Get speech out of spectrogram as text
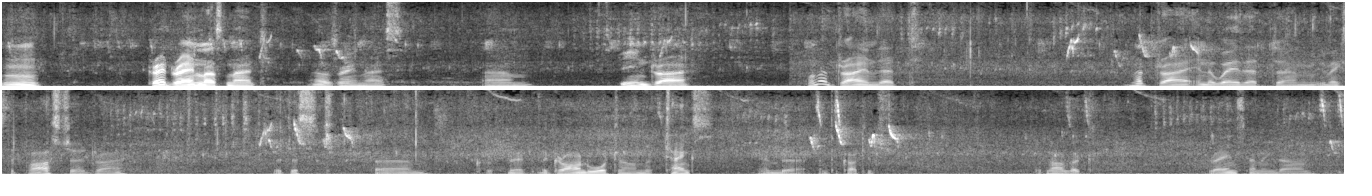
Mm. Great rain last night. That was very nice. Um, being dry. Well, not dry in that. Not dry in the way that um, it makes the pasture dry, but just um, the, the groundwater on the tanks and the, and the cottage. But now look, rain's coming down.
